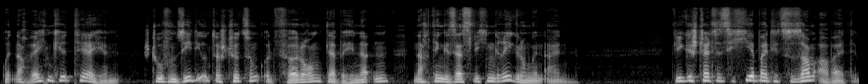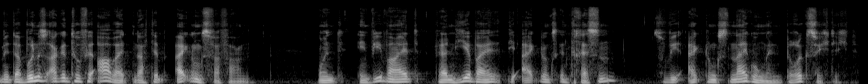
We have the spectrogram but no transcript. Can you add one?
und nach welchen Kriterien stufen Sie die Unterstützung und Förderung der Behinderten nach den gesetzlichen Regelungen ein? Wie gestaltet sich hierbei die Zusammenarbeit mit der Bundesagentur für Arbeit nach dem Eignungsverfahren? Und inwieweit werden hierbei die Eignungsinteressen sowie Eignungsneigungen berücksichtigt?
